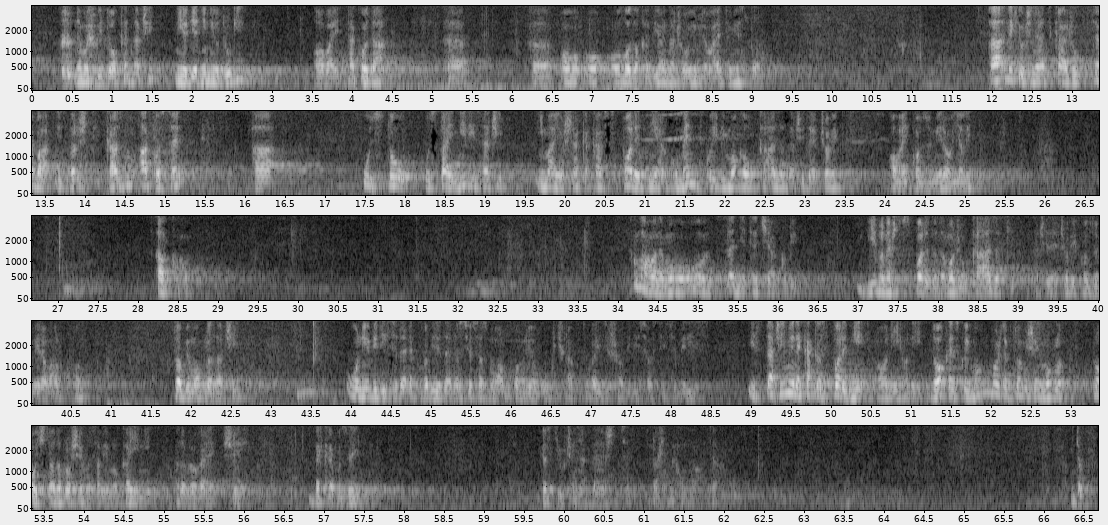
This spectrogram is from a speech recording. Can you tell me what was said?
ne može biti dokaz, znači, ni od jedni, ni od drugi. Ovaj, tako da, uh, Eh, ovo, ovo dokazivanje, znači ovim rivajetom je sporo. A, neki učinjaci kažu treba izvršiti kaznu ako se a, uz to, uz taj miris, znači ima još nekakav sporedni argument koji bi mogao ukazati, znači da je čovjek ovaj konzumirao, jeli, alkohol. Allahu alem, ovo, ovo zadnje treće, ako bi bilo nešto sporedno da može ukazati, znači da je čovjek konzumirao alkohol, to bi moglo, znači, u nije vidi se da je nekoga vidio da je nosio sa svom alkohol, nije u kuću, nakon toga izišao, vidi se, osti se miris. I znači imaju nekakav sporedni oni, oni dokaz koji mo, možda bi to mišljenje moglo proći, to odabro šeho sa Ibn i odabro ga je šeh Bekra Buzeid, veliki učenjak Berešice, rahimahullahu da. Dobro.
